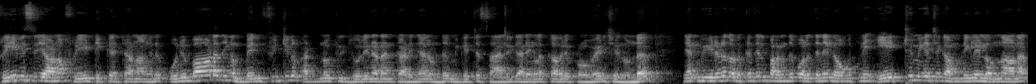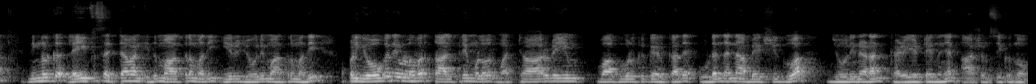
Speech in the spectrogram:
ഫ്രീ വിസയാണ് ഫ്രീ ടിക്കറ്റ് ആണ് അങ്ങനെ ഒരുപാടധികം ബെനിഫിറ്റുകൾ അഡ്നോക്കിൽ ജോലി നേടാൻ കഴിഞ്ഞാലുണ്ട്. മികച്ച സാലറി കാര്യങ്ങളൊക്കെ അവർ പ്രൊവൈഡ് ചെയ്യുന്നുണ്ട്. ഞാൻ വീഡിയോയുടെ തുടക്കത്തിൽ പറഞ്ഞതുപോലെ തന്നെ ലോകത്തിലെ ഏറ്റവും മികച്ച കമ്പനികളിൽ ഒന്നാണ്. നിങ്ങൾക്ക് ലൈഫ് സെറ്റ് ആവാൻ ഇത് മാത്രം മതി ഈ ഒരു ജോലി മാത്രം മതി. അപ്പോൾ യോഗ്യതയുള്ളവർ താല്പര്യമുള്ളവർ മറ്റാരുടെയും വാക്കുകൾക്ക് കേൾക്കാതെ ഉടൻ തന്നെ അപേക്ഷിക്കുക ജോലി നേടാൻ കഴിയട്ടെ എന്ന് ഞാൻ ആശംസിക്കുന്നു.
